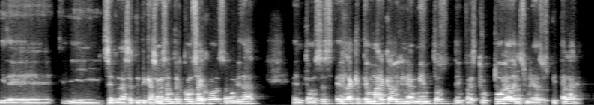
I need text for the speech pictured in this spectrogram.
y de y las certificaciones ante el Consejo de Salubridad, entonces es la que te marca los lineamientos de infraestructura de las unidades hospitalarias.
